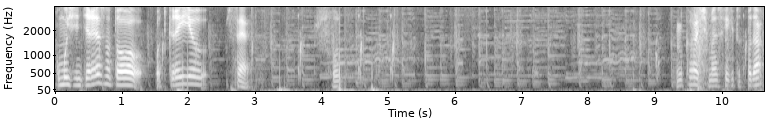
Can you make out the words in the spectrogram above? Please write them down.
Комусь інтересно, то відкрию все. Що? Ну, коротше, в мене скільки тут подарок.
